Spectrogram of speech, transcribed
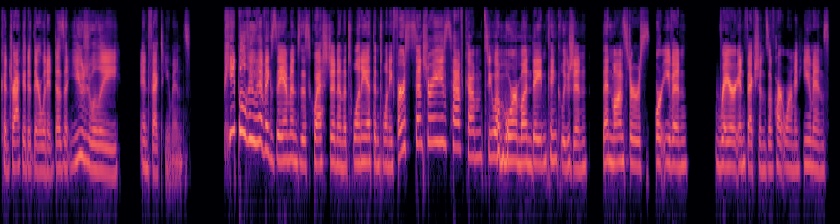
contracted it there when it doesn't usually infect humans. People who have examined this question in the 20th and 21st centuries have come to a more mundane conclusion than monsters or even rare infections of heartworm in humans.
